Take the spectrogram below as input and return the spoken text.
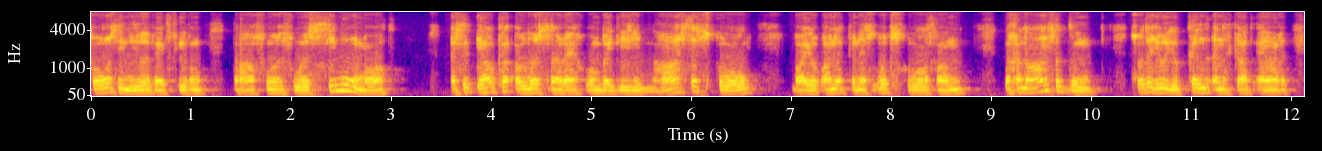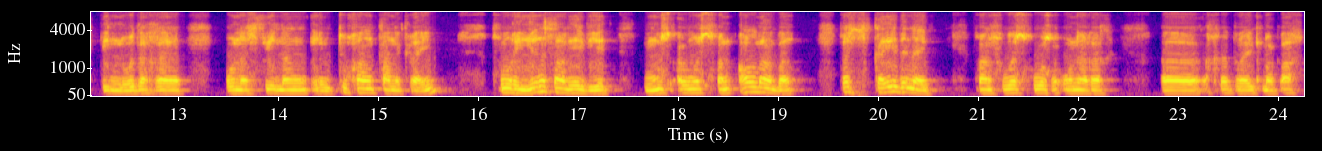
volgens die nuwe wetgewing daarvoor voorsiening maak is dit elke ouer se reg om by die naaste skool waar jou ander kinders ook skool gaan, te gaan aansoek doen sodat jy jou kind in graad R die nodige ondersteuning en toegang kan kry. Voorheen sal jy weet, moes ouers van aldaar verskeidenheid van voorskoolse onderrig uh gebruik maak. Ag,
